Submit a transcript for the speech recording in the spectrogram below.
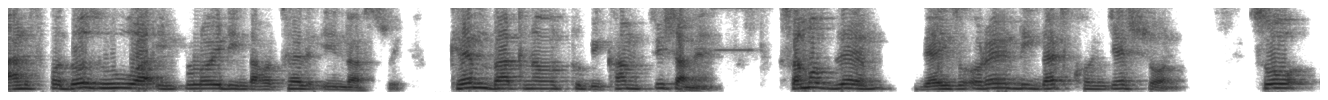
And for those who were employed in the hotel industry, came back now to become fishermen. Some of them, there is already that congestion. So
